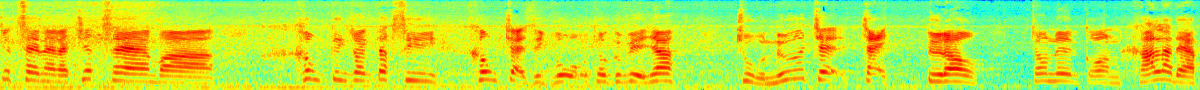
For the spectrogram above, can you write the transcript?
Chiếc xe này là chiếc xe mà không kinh doanh taxi, không chạy dịch vụ thưa quý vị nhá. Chủ nữ chạy, chạy từ đầu cho nên còn khá là đẹp.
